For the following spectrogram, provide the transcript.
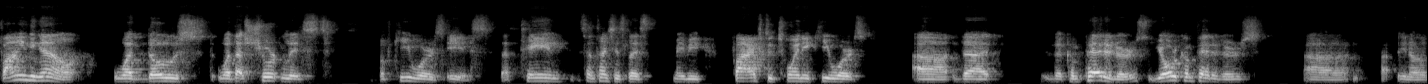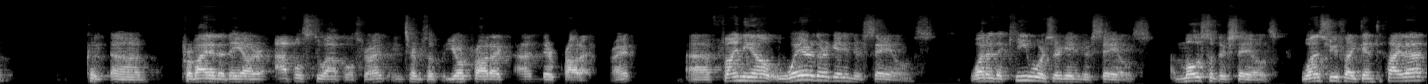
finding out what those what that short list of keywords is. That 10, sometimes it's less, maybe five to 20 keywords uh, that the competitors, your competitors, uh, you know, uh, provided that they are apples to apples, right, in terms of your product and their product, right? Uh, finding out where they're getting their sales, what are the keywords they're getting their sales, most of their sales. Once you've identified that,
